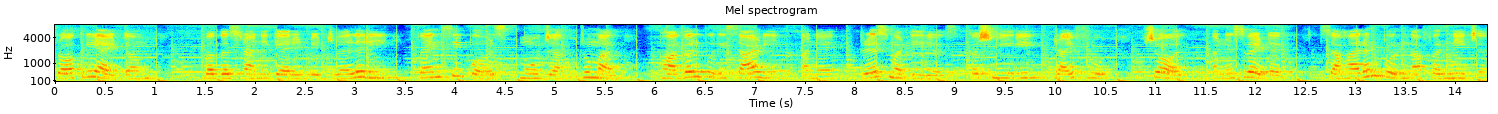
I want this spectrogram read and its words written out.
ક્રોકરી આઇટમ, બગસરાની ગેરેન્ટેડ જ્વેલરી ફેન્સી પર્સ, મોજા, રૂમાલ, ભાગલપુરી સાડી અને dress materials, Kashmiri dry fruit shawl અને સ્વેટર, સહારનપુરના ફર્નિચર.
